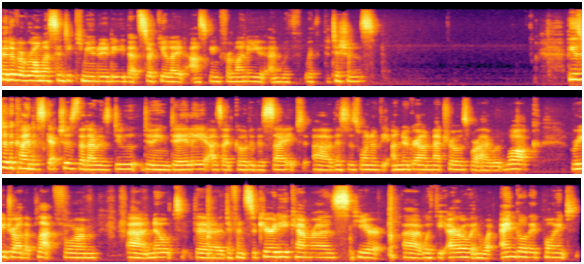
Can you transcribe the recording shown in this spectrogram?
bit of a Roma Sinti community that circulate asking for money and with with petitions. These are the kind of sketches that I was do, doing daily as I'd go to the site. Uh, this is one of the underground metros where I would walk, redraw the platform, uh, note the different security cameras here uh, with the arrow in what angle they point,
